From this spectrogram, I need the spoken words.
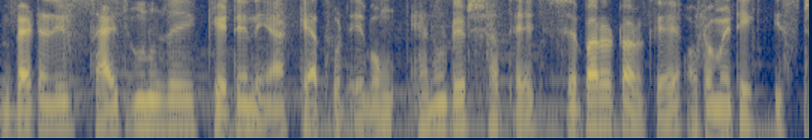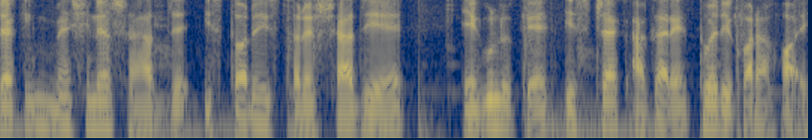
ব্যাটারির সাইজ অনুযায়ী কেটে নেওয়া ক্যাথোড এবং অ্যানোডের সাথে সেপারেটরকে অটোমেটিক স্ট্র্যাকিং মেশিনের সাহায্যে স্তরে স্তরে সাজিয়ে এগুলোকে স্ট্র্যাক আকারে তৈরি করা হয়।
